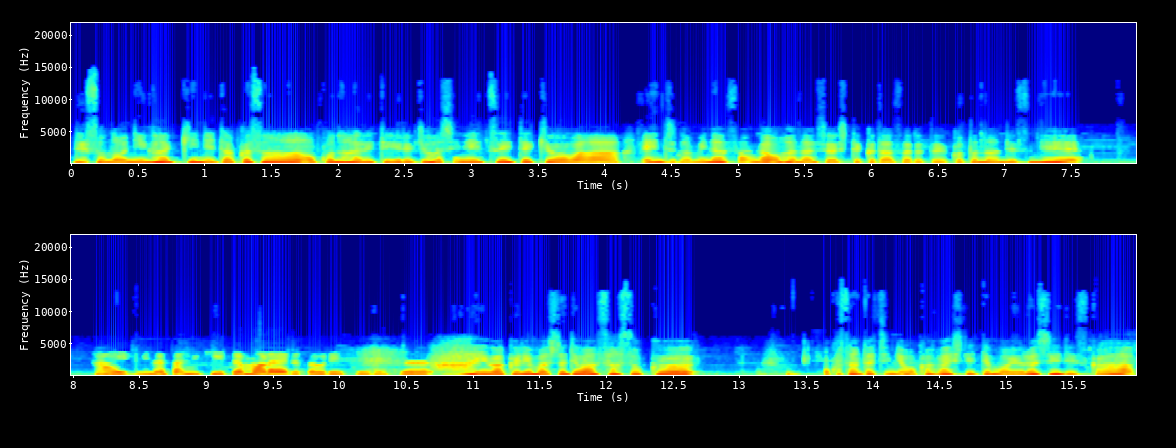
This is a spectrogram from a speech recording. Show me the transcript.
で、その2学期にたくさん行われている行事について今日は園児の皆さんがお話をしてくださるということなんですね。はい、皆さんに聞いてもらえると嬉しいです。はい、わかりました。では早速、お子さんたちにお伺いしていてもよろしいですか？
